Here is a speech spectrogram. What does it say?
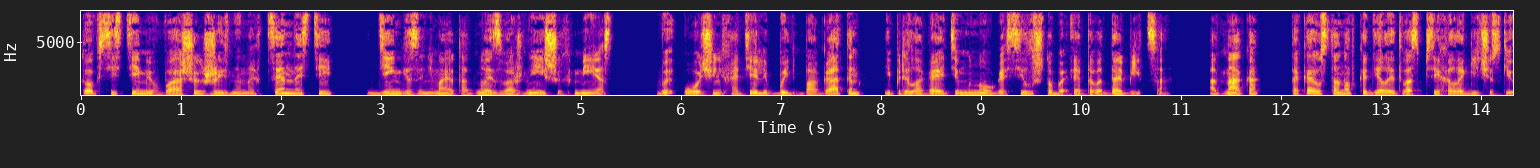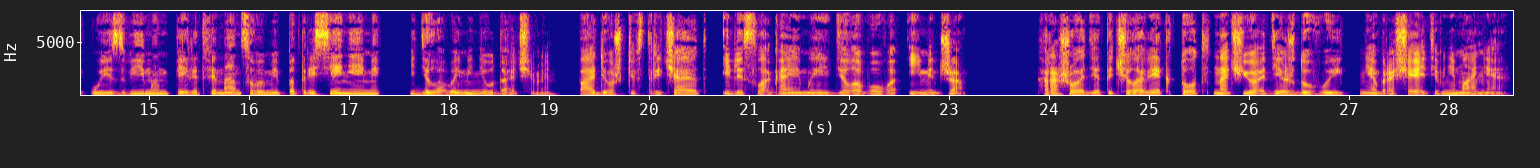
то в системе ваших жизненных ценностей деньги занимают одно из важнейших мест. Вы очень хотели быть богатым и прилагаете много сил, чтобы этого добиться. Однако, такая установка делает вас психологически уязвимым перед финансовыми потрясениями и деловыми неудачами по одежке встречают или слагаемые делового имиджа. Хорошо одетый человек тот, на чью одежду вы не обращаете внимания.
